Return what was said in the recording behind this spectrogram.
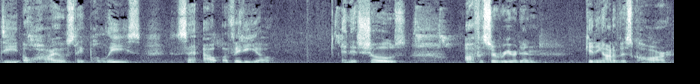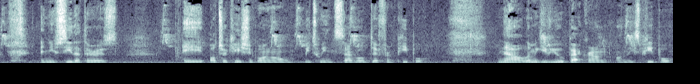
the Ohio State Police sent out a video and it shows Officer Reardon getting out of his car and you see that there is a altercation going on between several different people. Now, let me give you a background on these people.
